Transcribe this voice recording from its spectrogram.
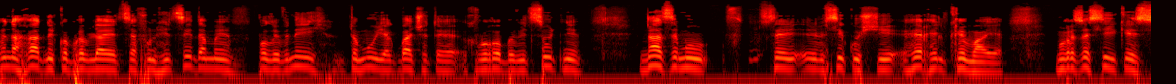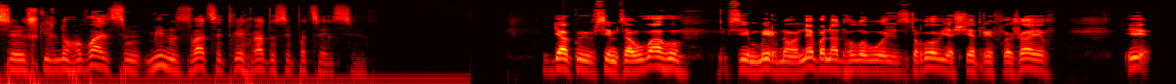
виноградник обробляється фунгіцидами, поливний, тому, як бачите, хвороби відсутні. На зиму цей- всі кущі гергель вкриває. Морозостійкість е, шкільного вальсу мінус 23 градуси по Цельсію. Дякую всім за увагу, всім мирного неба над головою, здоров'я, щедрих врожаїв і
